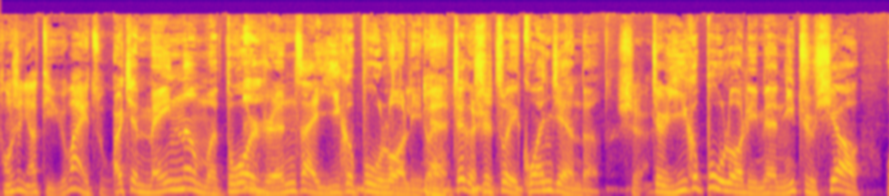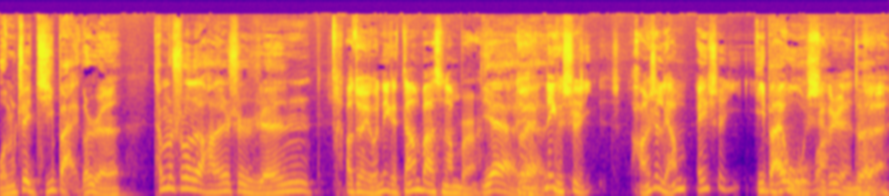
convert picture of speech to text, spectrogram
同时你要抵御外族。而且没那么多人在一个部落里面，对。这个是最关键的。是。就是一个部落里面，你只需要我们这几百个人，他们说的好像是人啊，对，有那个 Dunbus number，Yeah，对 yeah 那个是好像是两，哎，是一百五十个人，对。对，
